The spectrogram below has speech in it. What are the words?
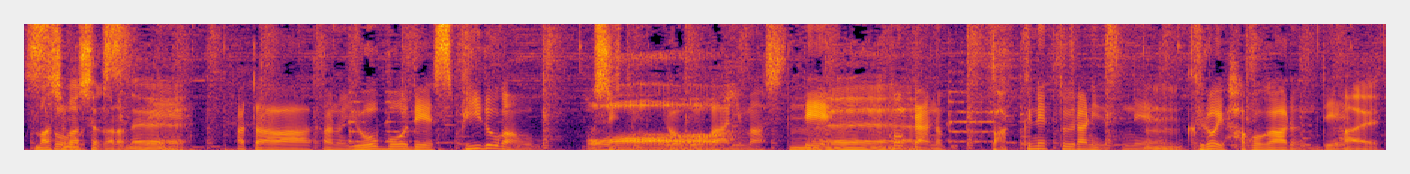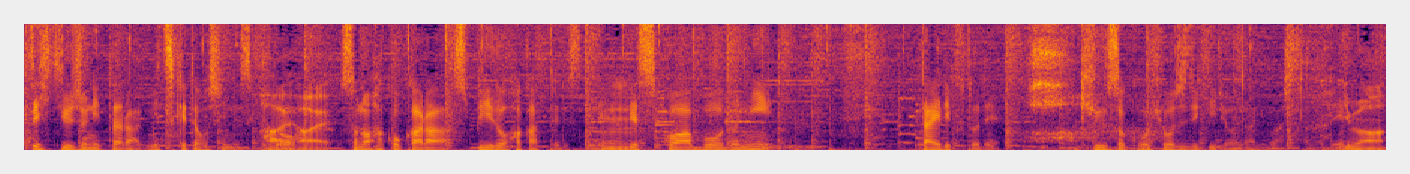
増しましたからね。ね。あとはあの要望でスピードガンを欲しいという要望がありまして、ね今回あのバックネット裏にですね、うん。黒い箱があるんで、はい。ぜひ球場に行ったら見つけてほしいんですけど、はいはい。その箱からスピードを測ってですね、うん。でスコアボードにダイレクトで球速を表示できるようになりましたので。今、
